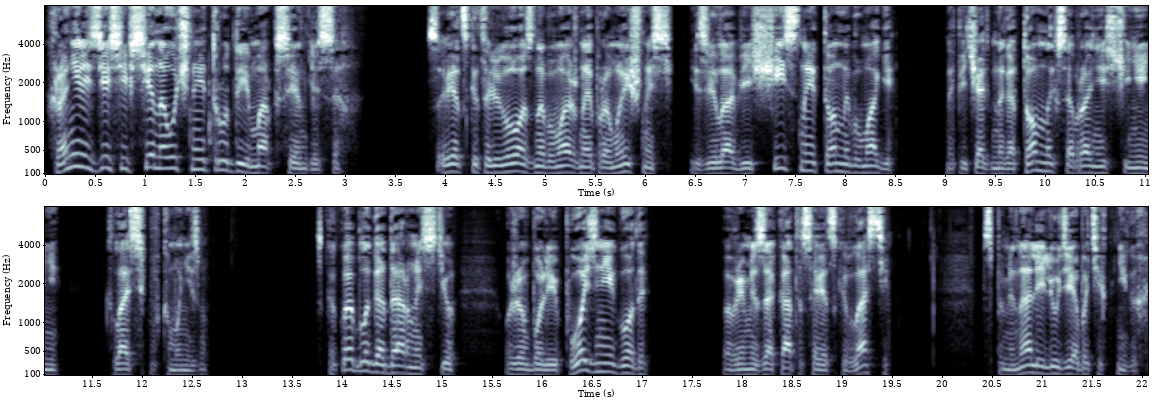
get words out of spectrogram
Хранились здесь и все научные труды Маркса и Энгельса, Советская целлюлозно-бумажная промышленность извела бесчисленные тонны бумаги на печать многотомных собраний сочинений классиков коммунизма. С какой благодарностью уже в более поздние годы, во время заката советской власти, вспоминали люди об этих книгах.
